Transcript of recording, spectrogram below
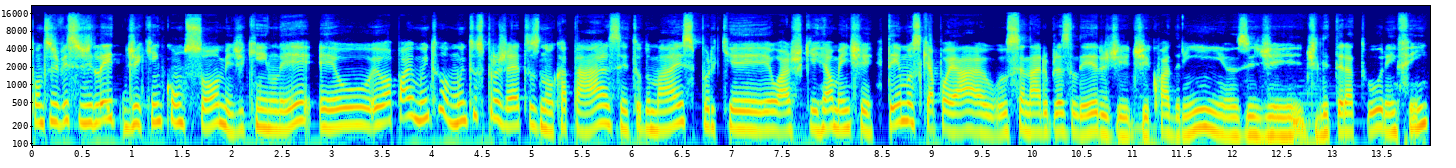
ponto de vista de, lei, de quem consome, de quem lê, eu, eu apoio muito muitos projetos no Catarse e tudo mais, porque eu acho que realmente temos que apoiar o cenário brasileiro de, de quadrinhos e de, de literatura, enfim.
